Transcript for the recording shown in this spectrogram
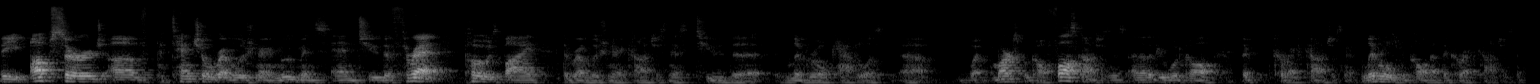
the upsurge of potential revolutionary movements and to the threat posed by the revolutionary consciousness to the liberal capitalist, uh, what Marx would call false consciousness, and other people would call the correct consciousness. Liberals would call that the correct consciousness.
